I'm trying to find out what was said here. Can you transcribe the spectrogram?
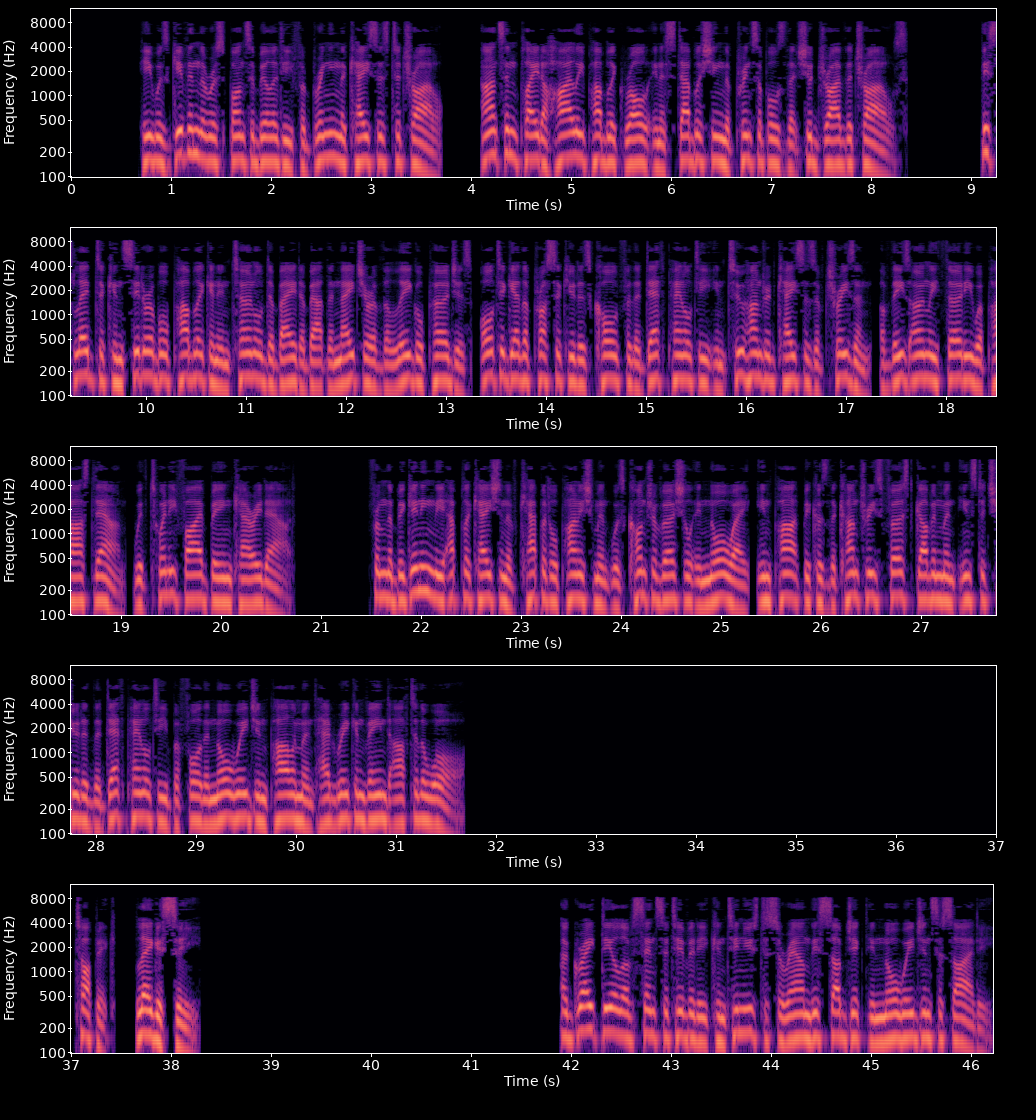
He was given the responsibility for bringing the cases to trial. Arntzen played a highly public role in establishing the principles that should drive the trials. This led to considerable public and internal debate about the nature of the legal purges. Altogether, prosecutors called for the death penalty in 200 cases of treason, of these only 30 were passed down, with 25 being carried out. From the beginning, the application of capital punishment was controversial in Norway, in part because the country's first government instituted the death penalty before the Norwegian parliament had reconvened after the war. Legacy A great deal of sensitivity continues to surround this subject in Norwegian society.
